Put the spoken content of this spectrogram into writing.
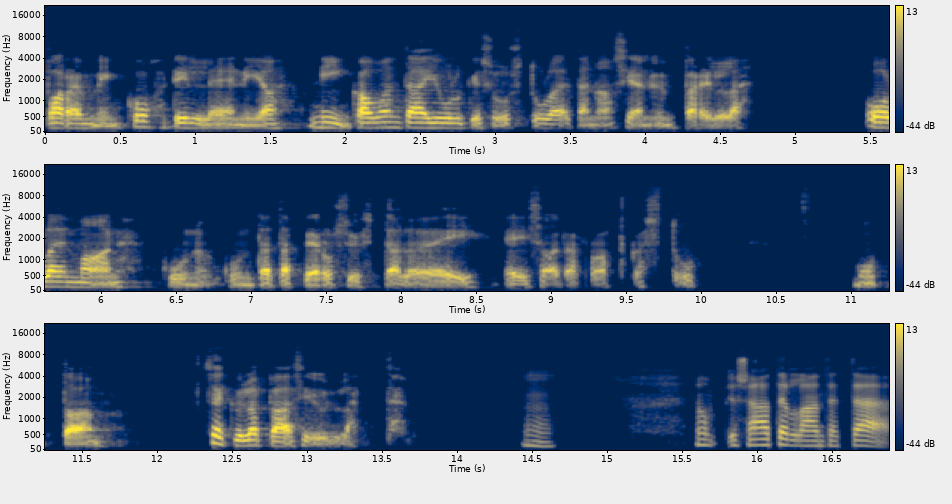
paremmin kohdilleen ja niin kauan tämä julkisuus tulee tämän asian ympärillä olemaan, kun, kun tätä perusyhtälöä ei, ei saada ratkaistua. Mutta se kyllä pääsi yllättää. Mm. No, jos ajatellaan tätä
